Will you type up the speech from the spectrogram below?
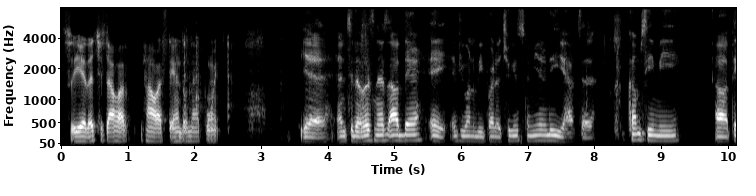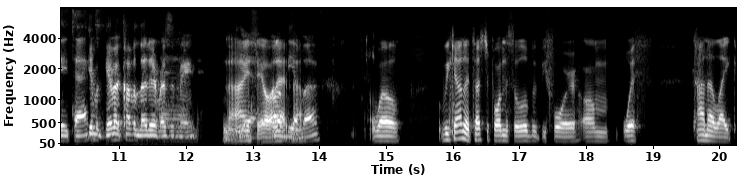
So yeah, that's just how I how I stand on that point. Yeah, and to the listeners out there, hey, if you want to be part of Chuka's community, you have to come see me, uh, pay tax, give a give a cover letter, resume. No, yeah, I ain't say all, all that. The no. above. Well, we kind of touched upon this a little bit before, um, with kind of like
